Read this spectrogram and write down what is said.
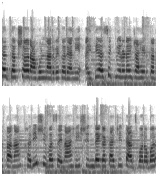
अध्यक्ष राहुल नार्वेकर यांनी ऐतिहासिक निर्णय जाहीर करताना खरी शिवसेना ही शिंदे गटाची त्याचबरोबर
